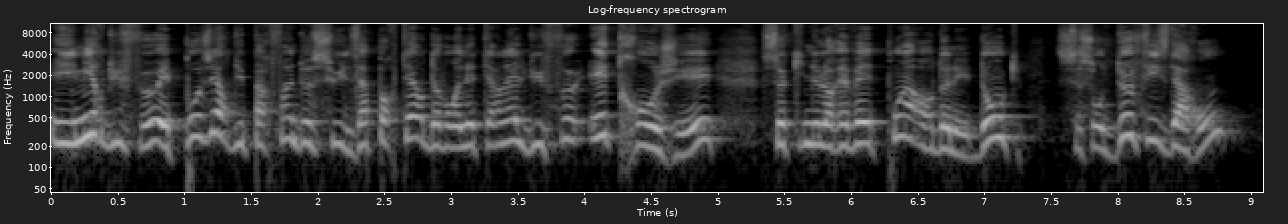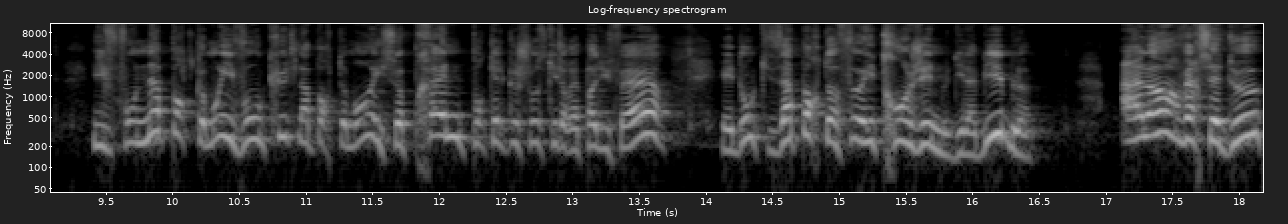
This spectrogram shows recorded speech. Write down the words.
et ils mirent du feu et posèrent du parfum dessus. Ils apportèrent devant l'Éternel du feu étranger, ce qui ne leur avait point ordonné. Donc, ce sont deux fils d'Aaron. Ils font n'importe comment, ils vont au culte n'importe comment, ils se prennent pour quelque chose qu'ils n'auraient pas dû faire, et donc ils apportent un feu étranger, nous dit la Bible. Alors, verset 2,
